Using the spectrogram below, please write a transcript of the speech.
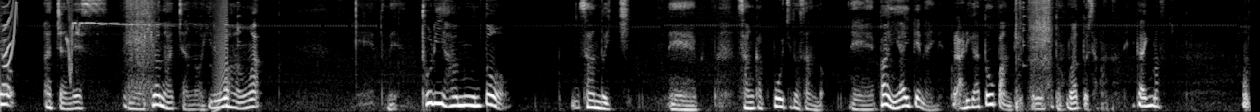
チャオあっちゃんです、えー今日のあっちゃんのお昼ご飯はえっ、とね鶏ハムとサンドイッチ、えー三角ポーチドサンド、えーパン焼いてないね。これありがとうパンって言ってねちょっとふわっとしたパンなんでいただきます。うん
